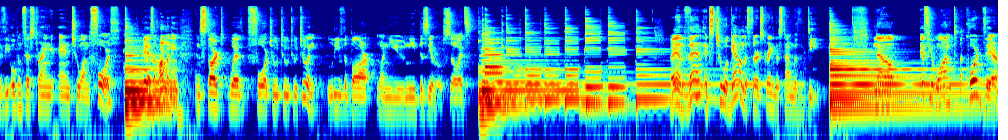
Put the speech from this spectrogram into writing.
the open fifth string and two on the fourth, okay, as a harmony, and start with four, two, two, two, two, and leave the bar when you need the zero. So it's okay, and then it's two again on the third string, this time with D. Now, if you want a chord there,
